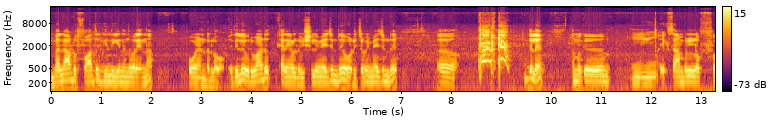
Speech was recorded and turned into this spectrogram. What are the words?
ballad of father Gilligan എന്ന് പറയുന്ന പോയ ഉണ്ടല്ലോ. ഇതിൽ ഒരുപാട് കാര്യങ്ങളുണ്ട്. വിഷ്വൽ ഇമേജ് ഉണ്ട് ഓഡിറ്റർ ഇമേജ് ഉണ്ട്. ഇതിൽ നമുക്ക് എക്സാമ്പിൾ ഓഫ്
